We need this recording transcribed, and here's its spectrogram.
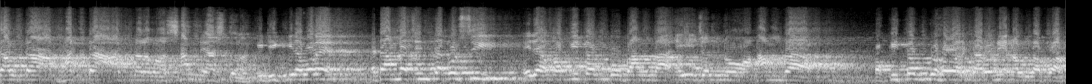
চালটা, ভাতটা আপনার আমার সামনে আসতো না। কি ঠিক কিনা বলেন? এটা আমরা চিন্তা করছি, এটা অকৃতজ্ঞ বাংলা এই জন্য আমরা অকৃতজ্ঞ হওয়ার কারণে আল্লাহ পাক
